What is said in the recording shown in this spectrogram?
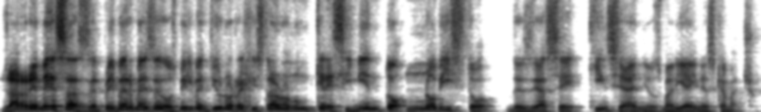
Las remesas del primer mes de 2021 registraron un crecimiento no visto desde hace 15 años, María Inés Camacho.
